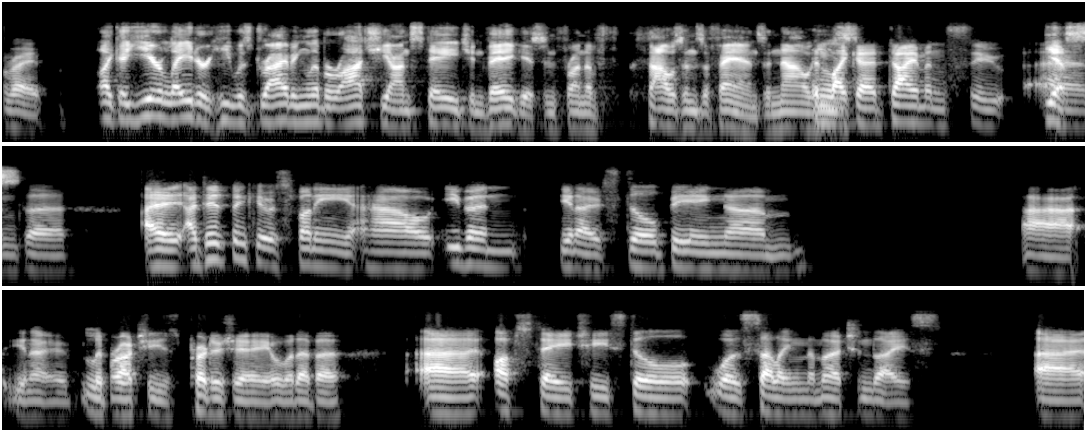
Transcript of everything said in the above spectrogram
Right. Like a year later, he was driving Liberace on stage in Vegas in front of thousands of fans, and now in he's like a diamond suit. Yes. And uh, I I did think it was funny how even you know still being um uh you know Liberace's protege or whatever uh off stage he still was selling the merchandise uh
